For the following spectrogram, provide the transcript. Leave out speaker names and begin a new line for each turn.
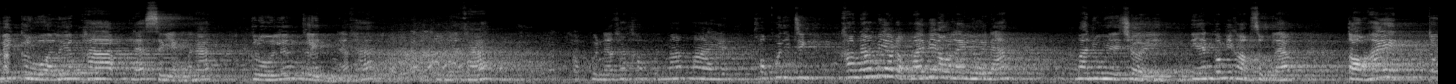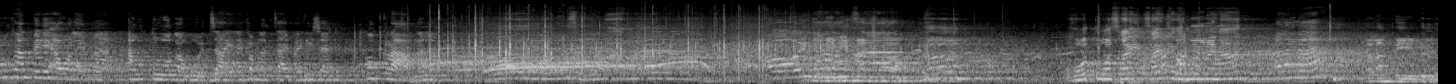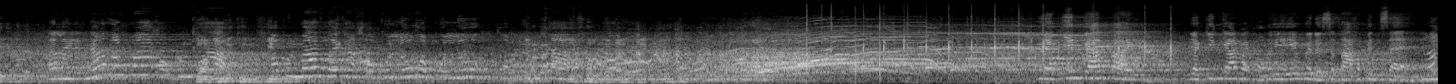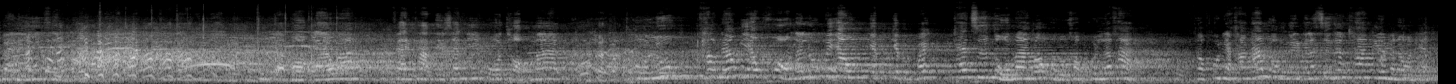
ไม่กลัวเรื่องภาพและเสียงนะคะ กลัวเรื่องกลิ่นนะคะขอบคุณนะคะ ขอบคุณนะคะ ขอบคุณมากมายเลย ขอบคุณจริงๆคราวหน้าไม่เอาดอกไม้ไม่เอาอะไรเลยนะ มาดูเฉยๆดิฉันก็มีความสุขแล้ว ต่อให้ทุกท่านไม่ได้เอาอะไรมา เอาตัวกับหัวใจและกำลังใจมาที่ฉันก็กราบนั่นแหละโอ้ยสวยมากโอ้ย
นี่พี่ฮันชอบ
เออโอ้โห ตัวไซส์ไซส์เดียวกับมือเลยฮะ
อะไรนะ
กำลังดีเลย
อะไรนะน่ารั กมากขอบคุณ
ก่อน
ค่ะ
จะนึกถึงคลิป
ขอบคุณมากเลยค่ะ ขอบคุณลูก ขอบคุณลูก ขอบคุณค่ะ
มีคนอะไรแต่งเลย
อยากกินการ์ดไป อยากกินการ์ดไปของ AF กับเดอะสตาร์เขาเป็นแสนนี่ไปเลยยี่สิบคุณแต่บอกแล้วว่าแฟนคลับดิฉันนี่โอท็อปมากโอ้ลูกคราวหน้าไม่เอาของนะลูกไม่เอาเก็บเก็บไว้แค่ซื้อตั๋วมาก็โอ้โหขอบคุณแล้วค่ะ ขอบคุณอย่าคราวหน้ารวมเงินกันแล้วซื้อข้างๆนี่มานอนเนี่ย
